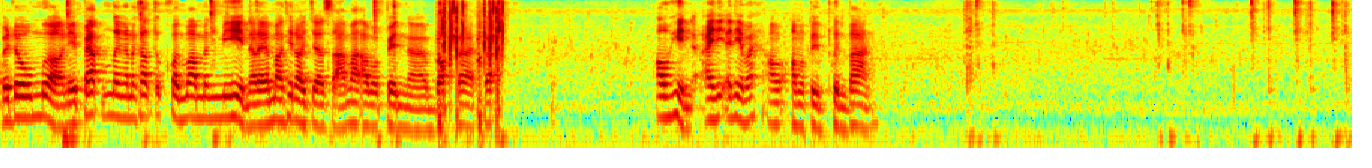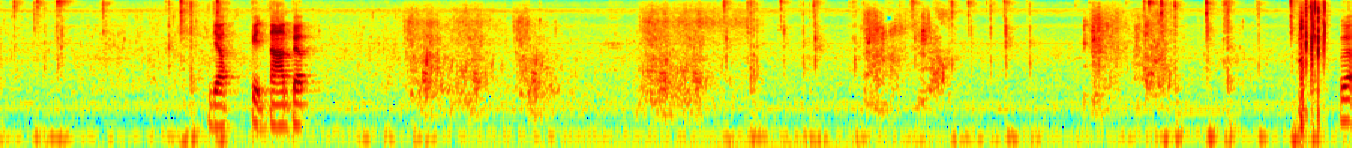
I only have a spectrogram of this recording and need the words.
ไปดูเหมืองนี้แป๊บนึงนะครับ ทุกคนว่ามันมีหินอะไรบ้างที่เราจะสามารถเอามาเป็นบล็อกได้ก็ เอาหินไอ้นี่ไอ้นี่ไหมเอาเอามาเป็นพื้นบ้านเดี๋ยว ปิดน้ำแป๊บ เพื่อ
